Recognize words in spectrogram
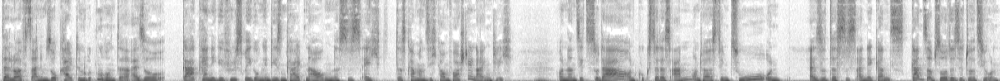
da läuft es einem so kalt den Rücken runter. Also gar keine Gefühlsregung in diesen kalten Augen. Das ist echt, das kann man sich kaum vorstellen eigentlich. Mhm. Und dann sitzt du da und guckst dir das an und hörst dem zu. Und also das ist eine ganz, ganz absurde Situation.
